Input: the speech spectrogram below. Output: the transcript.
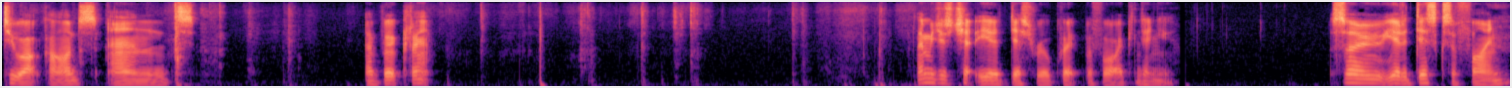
two art cards, and a booklet. Let me just check the disc real quick before I continue. So, yeah, the discs are fine.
